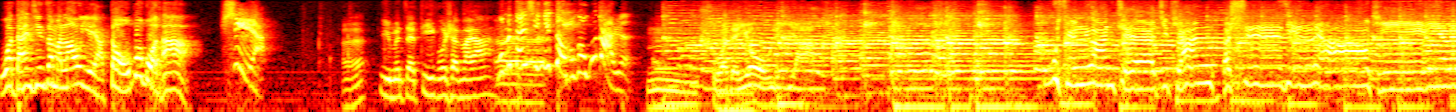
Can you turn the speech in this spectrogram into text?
我担心咱们老爷呀斗不过他。是啊。嗯，你们在嘀咕什么呀？我们担心你斗不过吴大人。嗯，说的有理呀。吴巡俺这几天使尽了伎俩，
